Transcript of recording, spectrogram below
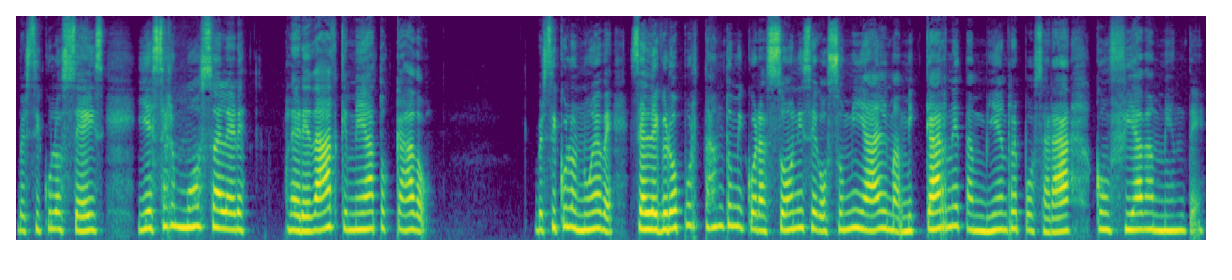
Versículo 6, y es hermosa la, heredad que me ha tocado. Versículo 9, se alegró por tanto mi corazón y se gozó mi alma, mi carne también reposará confiadamente.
